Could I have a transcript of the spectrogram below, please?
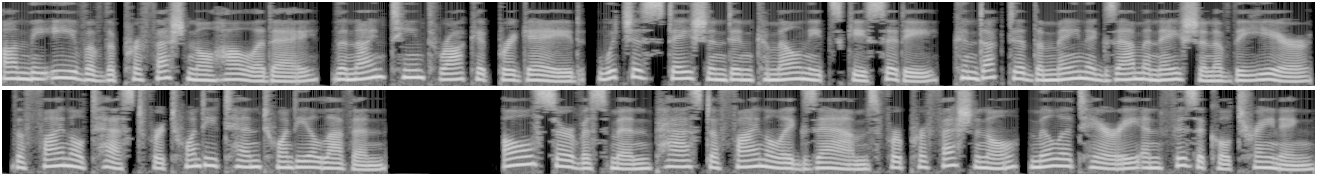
On the eve of the professional holiday, the 19th Rocket Brigade, which is stationed in Khmelnytsky City, conducted the main examination of the year, the final test for 2010–2011. All servicemen passed a final exams for professional, military and physical training.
